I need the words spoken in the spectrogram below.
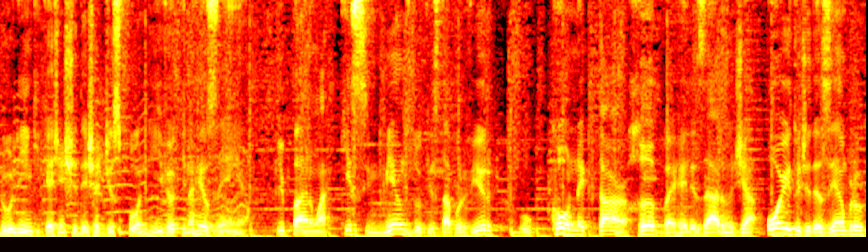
no link que a gente deixa disponível aqui na resenha. E para um aquecimento do que está por vir, o Conectar Hub vai realizar no dia 8 de dezembro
